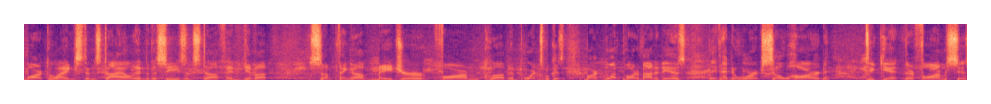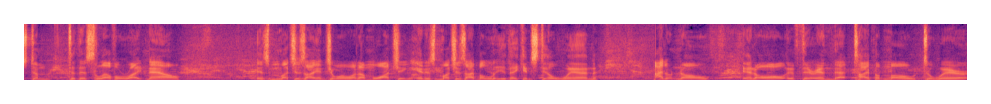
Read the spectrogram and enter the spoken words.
Mark Langston style into the season stuff and give up something of major farm club importance. Because Mark one part about it is they've had to work so hard to get their farm system to this level right now. As much as I enjoy what I'm watching and as much as I believe they can still win I don't know at all if they're in that type of mode to where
